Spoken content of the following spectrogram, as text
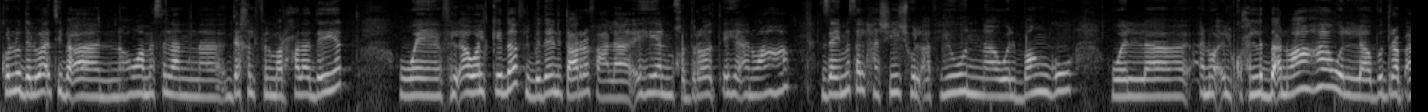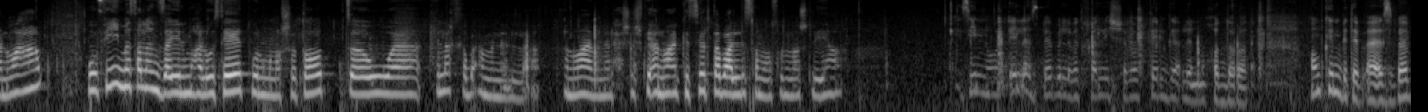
كله دلوقتي بقى إن هو مثلا داخل في المرحلة ديت وفي الأول كده في البداية نتعرف على إيه هي المخدرات إيه هي أنواعها. زي مثلا الحشيش والأفيون والبانجو والأنواع الكحولات بأنواعها والبودرة بأنواعها. وفي مثلا زي المهلوسات والمنشطات والأخ بقى من الأنواع من الحشيش. في أنواع كتير طبعا لسه ما وصلناش ليها. عايزين نقول إيه الأسباب اللي بتخلي الشباب تلجأ للمخدرات؟ ممكن بتبقى أسباب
